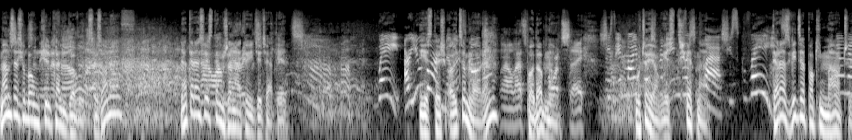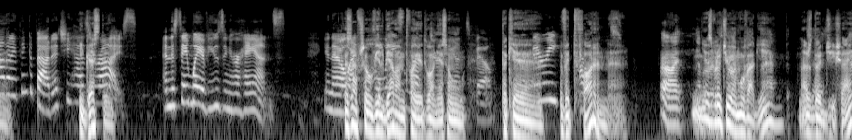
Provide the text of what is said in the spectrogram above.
Mam za sobą kilka ligowych sezonów, a teraz jestem żonaty i dzieciaty. Jesteś ojcem Loren? Podobno. Uczę ją, jest świetna. Teraz widzę, po kim ma oczy. I gesty. Zawsze uwielbiałam twoje dłonie, są takie wytworne. Nie zwróciłem uwagi, aż do dzisiaj.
